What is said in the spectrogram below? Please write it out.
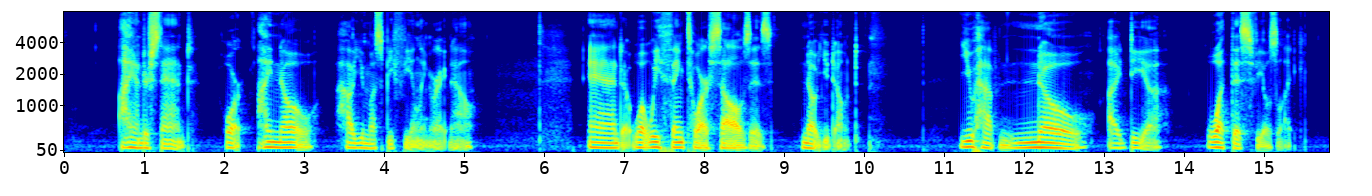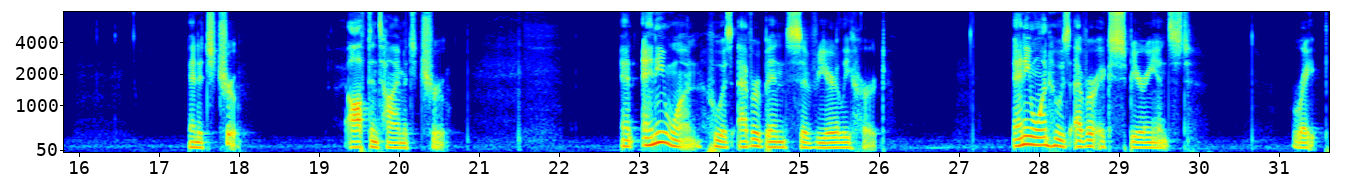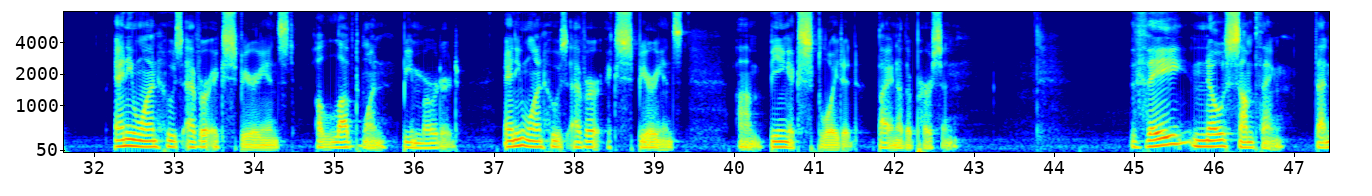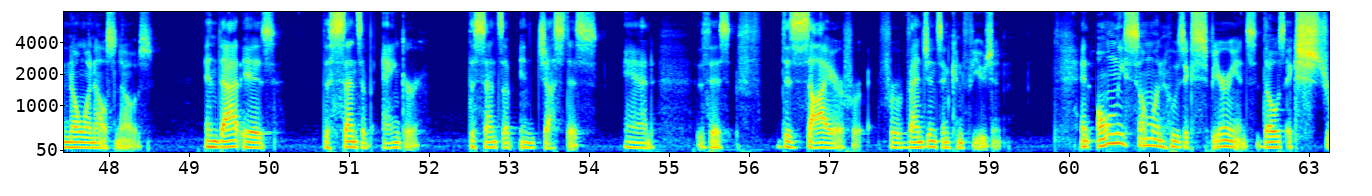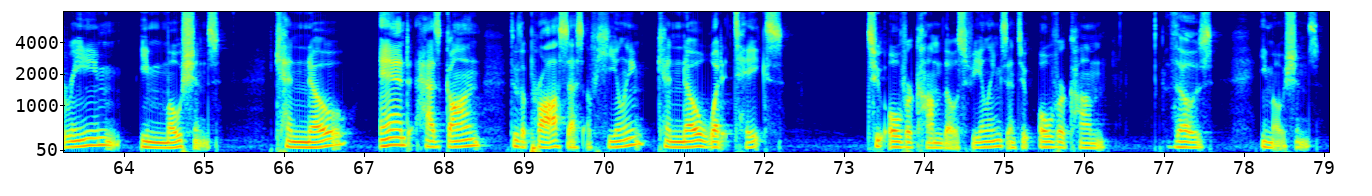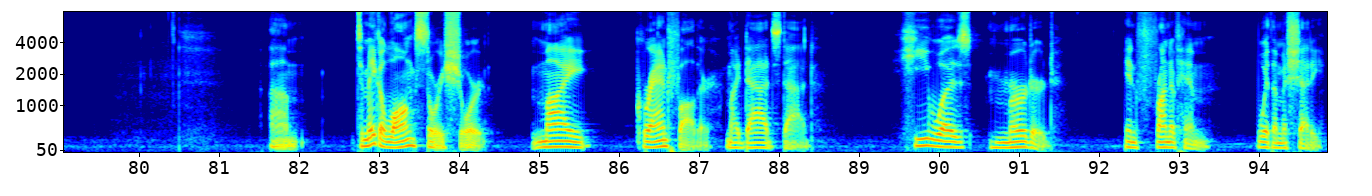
I understand, or I know how you must be feeling right now. And what we think to ourselves is, no, you don't. You have no idea what this feels like. And it's true. Oftentimes, it's true. And anyone who has ever been severely hurt, anyone who has ever experienced rape, anyone who's ever experienced a loved one be murdered, anyone who's ever experienced um, being exploited by another person, they know something that no one else knows. And that is the sense of anger, the sense of injustice, and this f- desire for, for vengeance and confusion. And only someone who's experienced those extreme emotions can know and has gone through the process of healing can know what it takes to overcome those feelings and to overcome those emotions. Um, to make a long story short, my grandfather, my dad's dad, he was murdered in front of him with a machete.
